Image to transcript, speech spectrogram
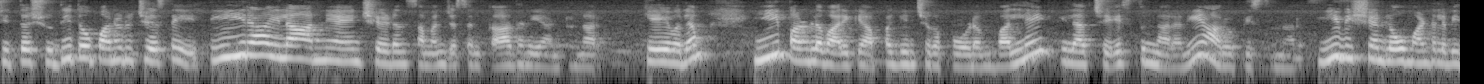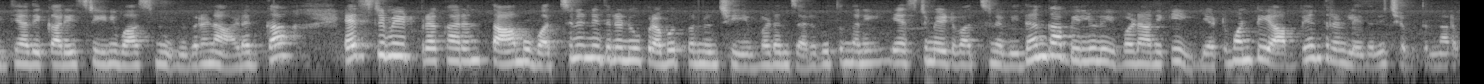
చిత్తశుద్ధితో పనులు చేస్తే తీరా ఇలా అన్యాయం చేయడం సమంజసం కాదని అంటున్నారు. కేవలం ఈ పనుల వారికి అప్పగించకపోవడం వల్లే ఇలా చేస్తున్నారని ఆరోపిస్తున్నారు. ఈ విషయంలో మండల విద్యాధికారి శ్రీనివాస్ను వివరణ అడగ్గా ఎస్టిమేట్ ప్రకారం తాము వచ్చిన నిధులను ప్రభుత్వం నుంచి ఇవ్వడం జరుగుతుందని ఎస్టిమేట్ వచ్చిన విధంగా బిల్లులు ఇవ్వడానికి ఎటువంటి అభ్యంతరం లేదని చెబుతున్నారు.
